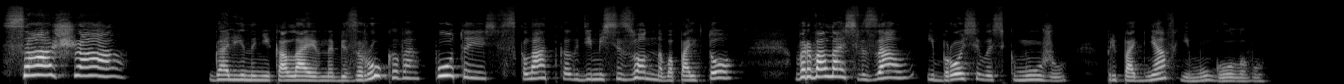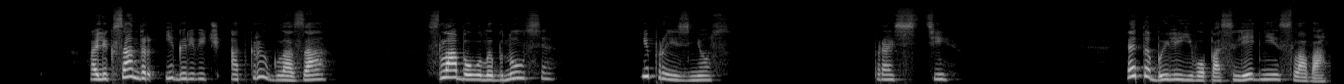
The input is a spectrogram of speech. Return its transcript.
«Саша!» Галина Николаевна Безрукова, путаясь в складках демисезонного пальто, ворвалась в зал и бросилась к мужу, приподняв ему голову. Александр Игоревич открыл глаза, слабо улыбнулся и произнес «Прости». Это были его последние слова.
